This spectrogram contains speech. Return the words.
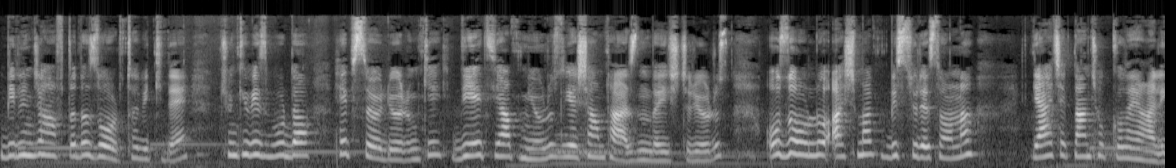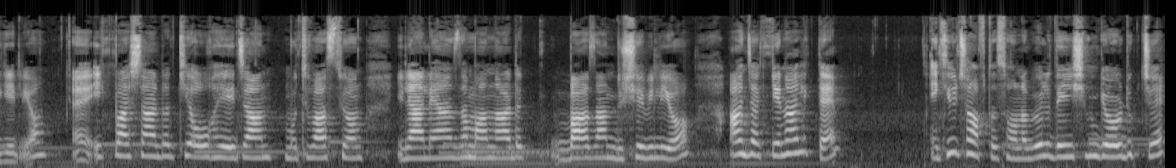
birinci haftada zor tabii ki de. Çünkü biz burada hep söylüyorum ki diyet yapmıyoruz, yaşam tarzını değiştiriyoruz. O zorluğu aşmak bir süre sonra gerçekten çok kolay hale geliyor. Ee, ilk başlardaki o heyecan, motivasyon ilerleyen zamanlarda bazen düşebiliyor. Ancak genellikle 2-3 hafta sonra böyle değişimi gördükçe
